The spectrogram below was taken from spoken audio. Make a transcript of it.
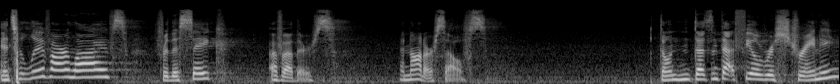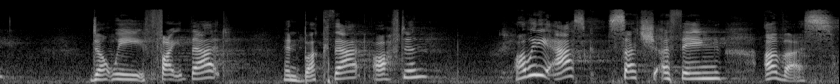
and to live our lives for the sake of others and not ourselves. Don't, doesn't that feel restraining? Don't we fight that and buck that often? Why would he ask such a thing of us?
